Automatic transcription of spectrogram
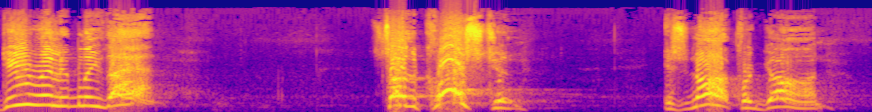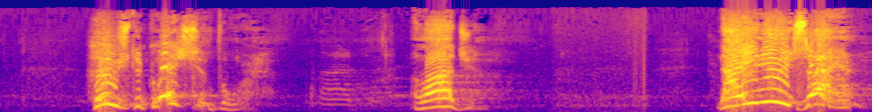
Do you really believe that? So the question is not for God Who's the question for? Elijah. Now he knew he's there.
